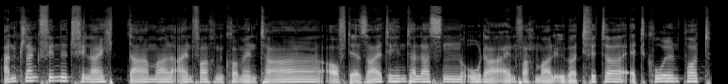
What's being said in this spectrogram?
Anklang findet. Vielleicht da mal einfach einen Kommentar auf der Seite hinterlassen oder einfach mal über Twitter at Kohlenpott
